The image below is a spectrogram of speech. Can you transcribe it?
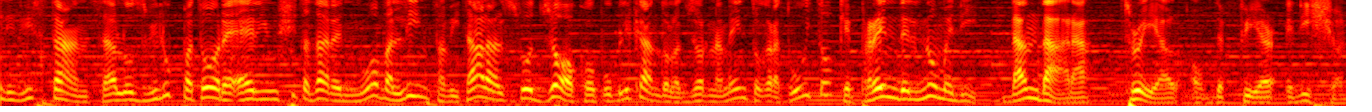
di distanza, lo sviluppatore è riuscito a dare nuova linfa vitale al suo gioco, pubblicando l'aggiornamento gratuito che prende il nome di Dandara Trial of the Fear Edition.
